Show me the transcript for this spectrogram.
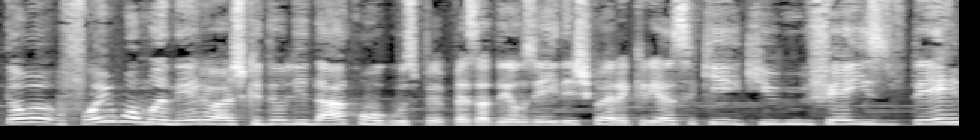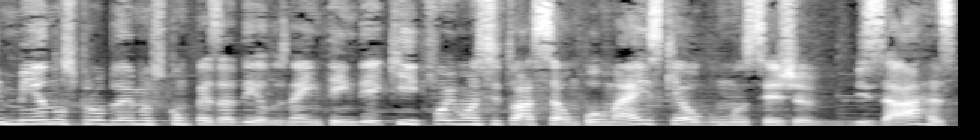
Então foi uma maneira, eu acho que de eu lidar com alguns pe- pesadelos e aí desde que eu era criança que, que me fez ter menos problemas com pesadelos, né? Entender que foi uma situação, por mais que algumas sejam bizarras,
